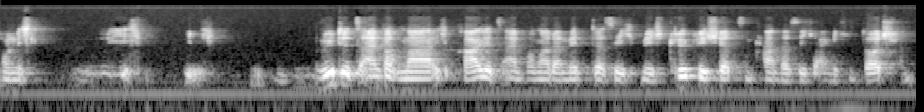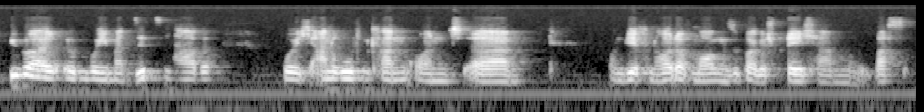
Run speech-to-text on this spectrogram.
Und ich, ich ich würde jetzt einfach mal, ich prage jetzt einfach mal damit, dass ich mich glücklich schätzen kann, dass ich eigentlich in Deutschland überall irgendwo jemanden sitzen habe, wo ich anrufen kann und, äh, und wir von heute auf morgen ein super Gespräch haben, was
